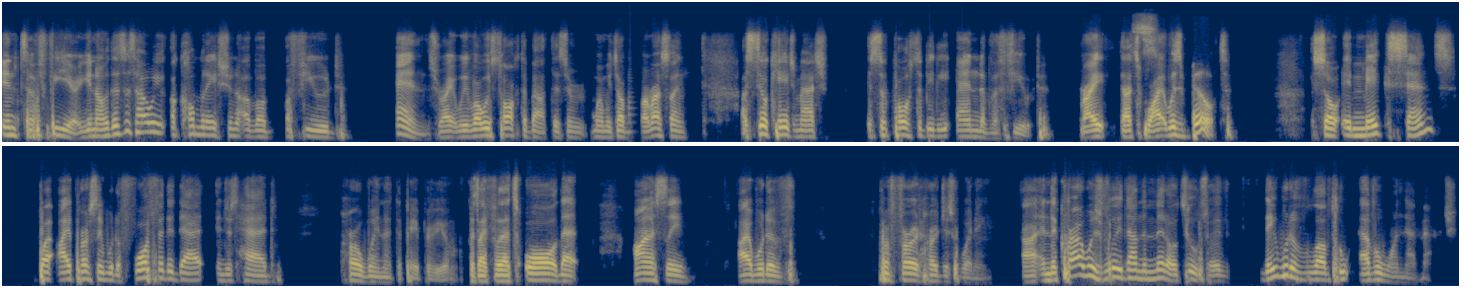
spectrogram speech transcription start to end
interfere. You know, this is how we a culmination of a, a feud ends, right? We've always talked about this when we talk about wrestling. A steel cage match is supposed to be the end of a feud, right? That's why it was built. So it makes sense, but I personally would have forfeited that and just had her win at the pay per view because I feel that's all that. Honestly, I would have preferred her just winning, uh, and the crowd was really down the middle too. So if, they would have loved whoever won that match.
